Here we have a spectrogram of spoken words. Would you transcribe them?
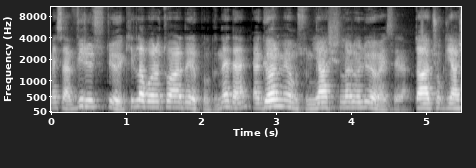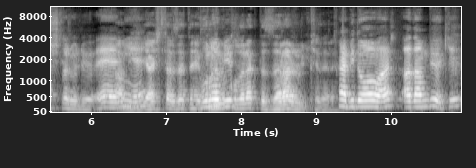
Mesela virüs diyor ki laboratuvarda yapıldı. Neden? Ya görmüyor musun? Yaşlılar ölüyor mesela. Daha çok yaşlılar ölüyor. E Abi niye? yaşlar zaten ekonomik bir- olarak da zarar ülkelere. Ha bir de o var. Adam diyor ki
